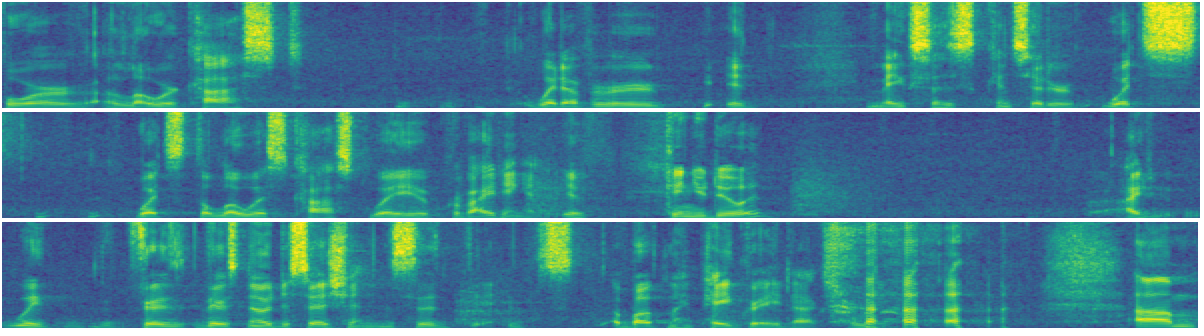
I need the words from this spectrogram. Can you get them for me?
for a lower cost, whatever it makes us consider. What's, what's the lowest cost way of providing it? If Can you do it? I, we, there's, there's no decisions. It's above my pay grade, actually. Um,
